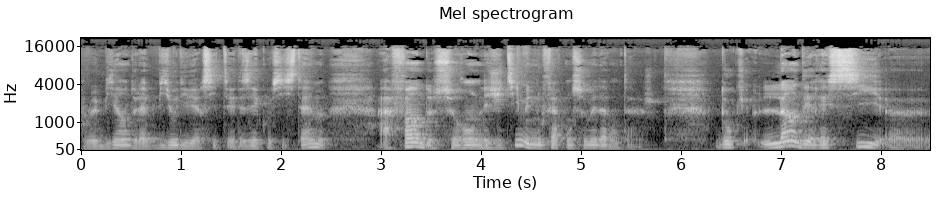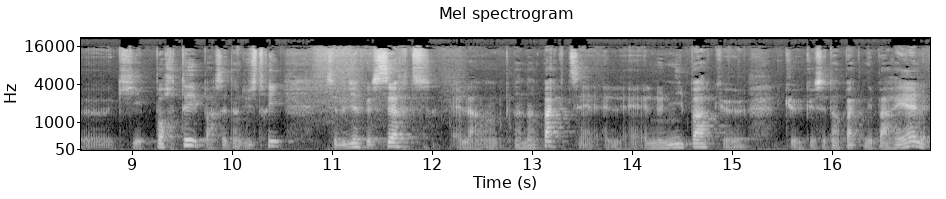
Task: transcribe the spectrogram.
pour le bien de la biodiversité, des écosystèmes, afin de se rendre légitime et de nous faire consommer davantage. Donc l'un des récits qui est porté par cette industrie, c'est de dire que certes, elle a un, impact, elle, ne nie pas que, que, cet impact n'est pas réel,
